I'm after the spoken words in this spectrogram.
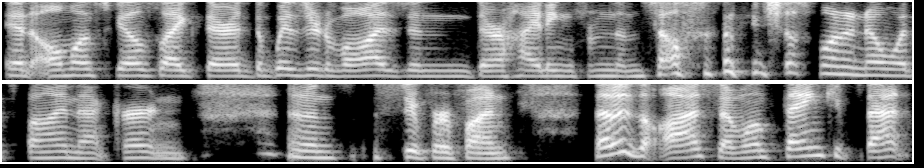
It almost feels like they're the Wizard of Oz and they're hiding from themselves. they just want to know what's behind that curtain. And it's super fun. That is awesome. Well, thank you for that.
